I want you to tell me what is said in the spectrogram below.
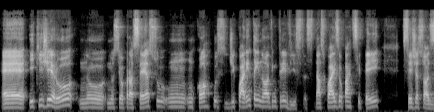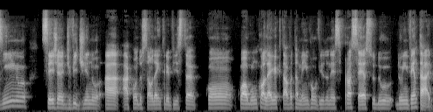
é, e que gerou no, no seu processo um, um corpus de 49 entrevistas, das quais eu participei, seja sozinho, seja dividindo a, a condução da entrevista com, com algum colega que estava também envolvido nesse processo do, do inventário.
